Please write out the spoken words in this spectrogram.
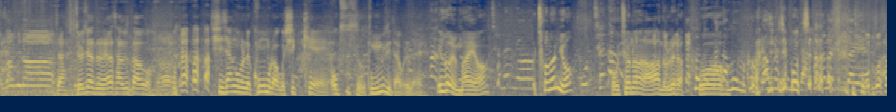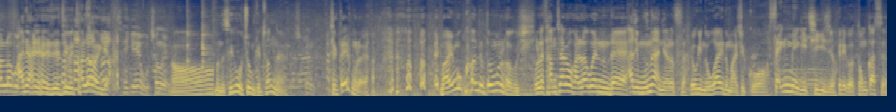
감사합니다. 자 조시한테 내가 사줬다고. 시장 원래 콩물하고 식혜, 옥수수, 국룰이다 원래. 이거 얼마요? 1,000원요. 천 원요? 5,000원. 오천 원. 아 놀래라. 하나 먹으면 보십니다. 5,000원. 하나만 준다. 누가 살라고? 아니 아니 이제 지금 탈락한 게. 세 개에 5천 원이요. 어, 근데 세개 5천 원 괜찮네. 적당히 물어요. 많이 먹고 왔는데 또 물라고. 씨. 원래 3차로 가려고 했는데 아직 문은 안 열었어. 여기 노가이도 맛있고 생맥이 지기죠. 그리고 돈가스.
